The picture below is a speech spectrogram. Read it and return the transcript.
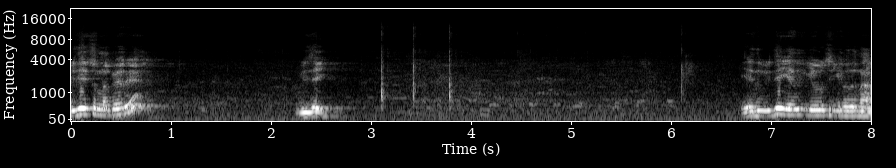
விஜய் சொன்ன பேரு விஜய். எது விஜய் எதுக்கு யோசிக்கிறதுனா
